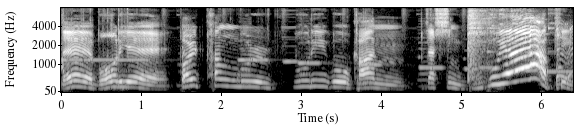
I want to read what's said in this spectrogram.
내 머리에 설탕물 뿌리고 간 자식 누구야? 핑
